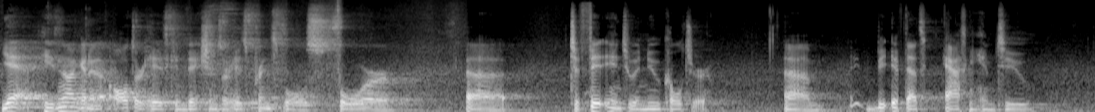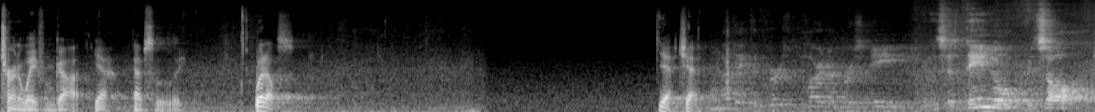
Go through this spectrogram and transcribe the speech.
Yeah, he's not going to alter his convictions or his principles for uh, to fit into a new culture. Um, if that's asking him to turn away from God, yeah, absolutely. What else? Yeah, Chad. I think the first part of verse 8, when it says Daniel resolved,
